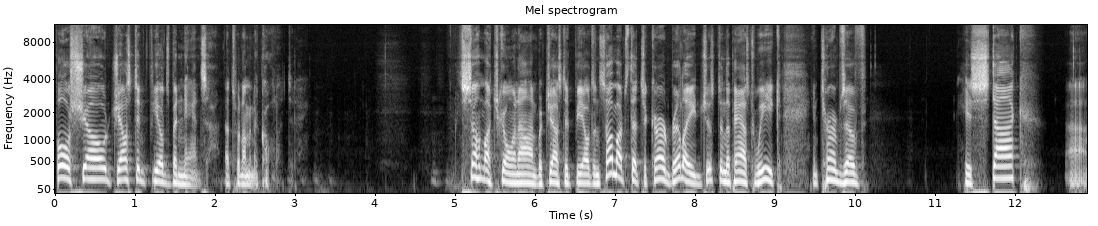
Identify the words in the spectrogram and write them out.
Full Show Justin Fields Bonanza. That's what I'm going to call it. So much going on with Justin Fields, and so much that's occurred really just in the past week in terms of his stock, uh,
